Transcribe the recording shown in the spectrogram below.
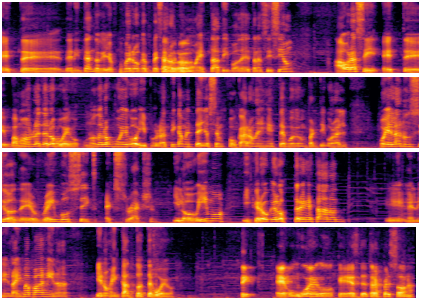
este, de Nintendo, que ellos fueron los que empezaron pero- como esta tipo de transición. Ahora sí, este, vamos a hablar de los juegos. Uno de los juegos, y prácticamente ellos se enfocaron en este juego en particular, fue el anuncio de Rainbow Six Extraction. Y lo vimos y creo que los tres estaban en, el- en la misma página que nos encantó este juego. Sí, es un juego que es de tres personas,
